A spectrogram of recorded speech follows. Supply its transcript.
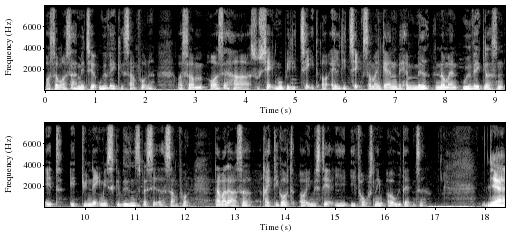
og som også har med til at udvikle samfundet, og som også har social mobilitet og alle de ting, som man gerne vil have med, når man udvikler sådan et, et dynamisk, vidensbaseret samfund. Der var det altså rigtig godt at investere i, i forskning og uddannelse. Ja,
